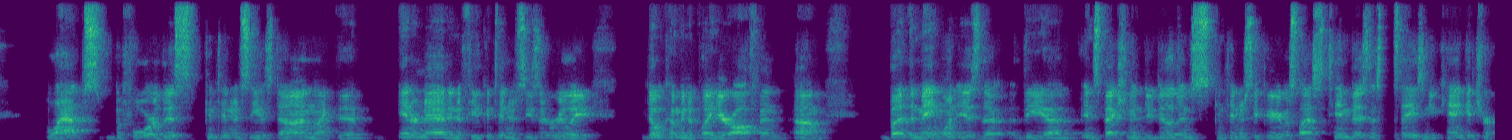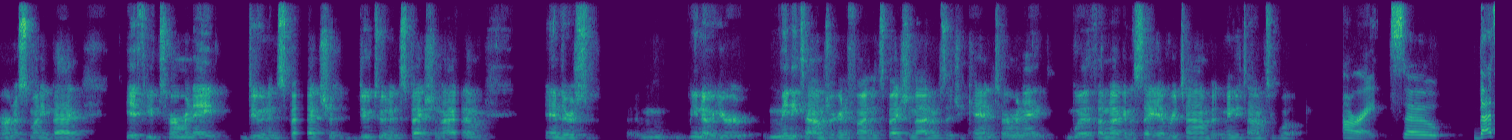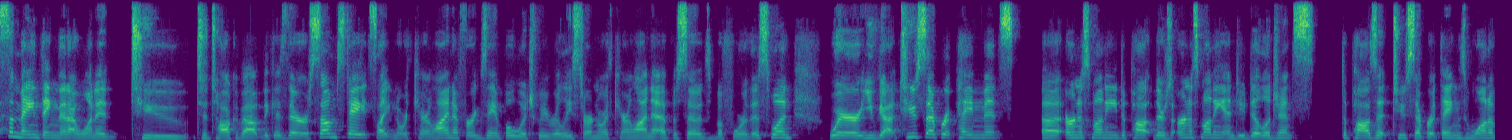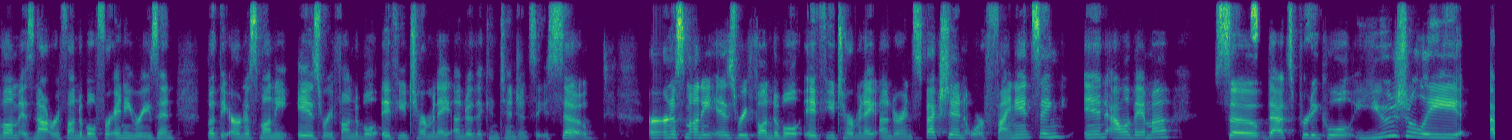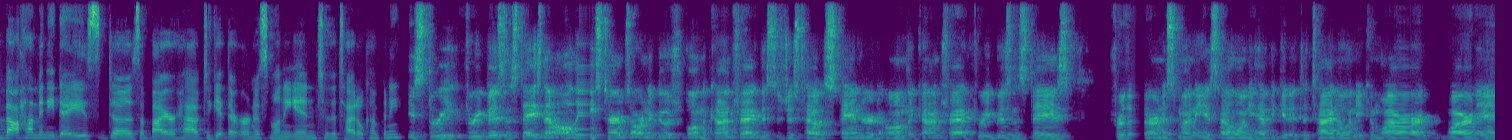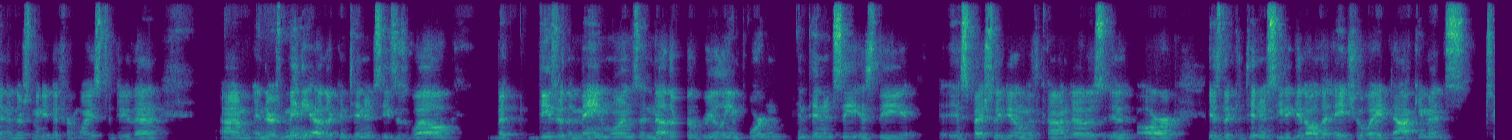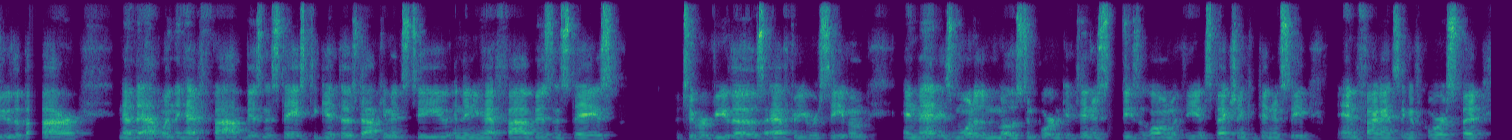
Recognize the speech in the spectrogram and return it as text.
lapse before this contingency is done, like the internet and a few contingencies that really don't come into play here often. Um, but the main one is the the uh, inspection and due diligence contingency period, which lasts 10 business days, and you can get your earnest money back if you terminate due an inspection due to an inspection item. And there's you know, you're many times you're going to find inspection items that you can terminate with. I'm not going to say every time, but many times you will. All right. So that's the main thing that I wanted to to talk about because there are some states like North Carolina for example which we released our North Carolina episodes before this one where you've got two separate payments uh, earnest money deposit there's earnest money and due diligence deposit two separate things. One of them is not refundable for any reason but the earnest money is refundable if you terminate under the contingencies so earnest money is refundable if you terminate under inspection or financing in Alabama so that's pretty cool. Usually, about how many days does a buyer have to get their earnest money into the title company? It's three three business days. Now, all these terms are negotiable on the contract. This is just how it's standard on the contract. Three business days for the earnest money is how long you have to get it to title, and you can wire wire it in. And there's many different ways to do that. Um, and there's many other contingencies as well. but these are the main ones. Another really important contingency is the, especially dealing with condos, is are is the contingency to get all the HOA documents to the buyer. Now that one they have five business days to get those documents to you, and then you have five business days to review those after you receive them. And that is one of the most important contingencies, along with the inspection contingency and financing, of course. But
